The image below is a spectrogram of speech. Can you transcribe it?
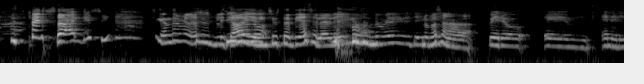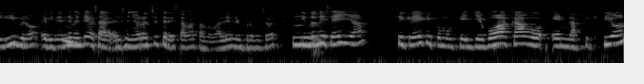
Pensaba que sí. Si antes me lo has explicado no, y he no. dicho, esta tía se la ha leído. no me he leído Jane No pasa nada. Pero eh, en el libro, evidentemente, o sea, el señor Rochester está basado, ¿vale? En el profesor. Y entonces ella se cree que como que llevó a cabo en la ficción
